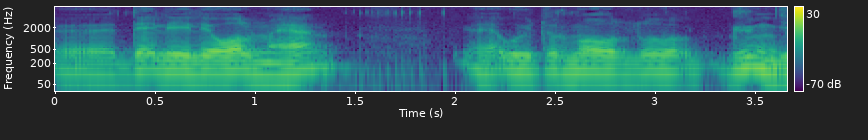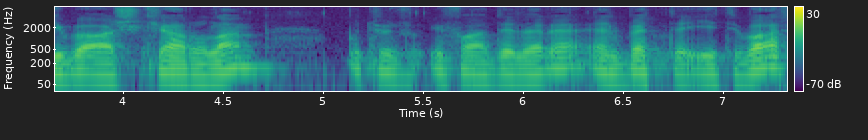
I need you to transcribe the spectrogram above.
e, delili olmayan, e, uydurma olduğu gün gibi aşikar olan bu tür ifadelere elbette itibar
